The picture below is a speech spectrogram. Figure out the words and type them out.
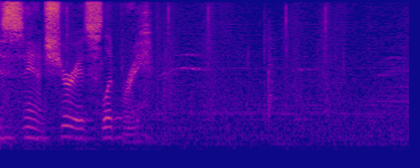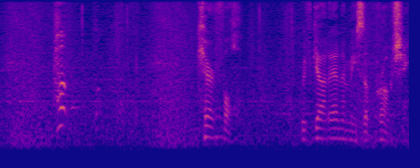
This sand sure is slippery. Careful. We've got enemies approaching.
